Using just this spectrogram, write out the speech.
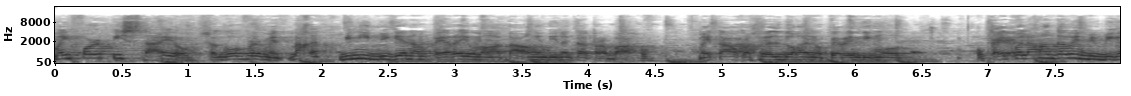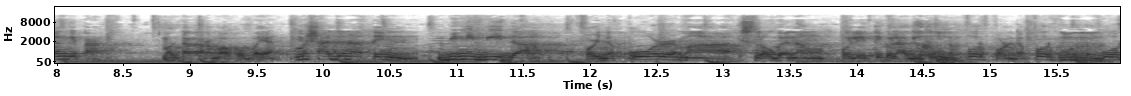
May four-piece tayo sa government. Bakit binibigyan ng pera yung mga taong hindi nagtatrabaho? May tao kasweldohan mo pero hindi mo... O kahit wala kang gawin, bibigyan kita. Magtatrabaho po ba yan? Masyado natin binibida for the poor, mga slogan ng politiko, lagi for the poor, for the poor, for the poor.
